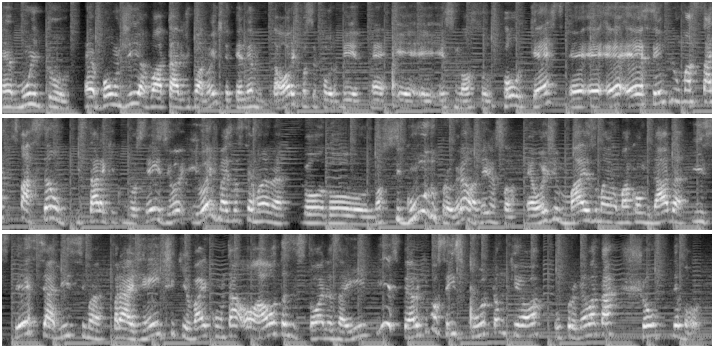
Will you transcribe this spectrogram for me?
É muito é, bom dia, boa tarde, boa noite, dependendo da hora que você for ver é, é, é esse nosso podcast. É, é, é, sempre uma satisfação estar aqui com vocês. E hoje, e hoje mais na semana do, do, nosso segundo programa, veja só. É hoje mais uma, uma convidada especialíssima pra gente que vai contar ó, altas histórias aí. E espero que vocês curtam, que ó, o programa tá show de bola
